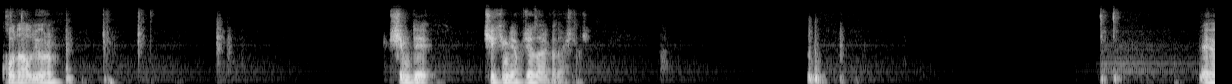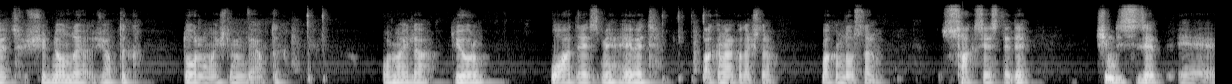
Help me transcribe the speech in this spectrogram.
Kod alıyorum. Şimdi çekim yapacağız arkadaşlar. Evet, şimdi onu da yaptık. Doğrulama işlemini de yaptık. Onayla diyorum. Bu adres mi? Evet. Bakın arkadaşlarım. Bakın dostlarım. Success dedi. Şimdi size ee,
